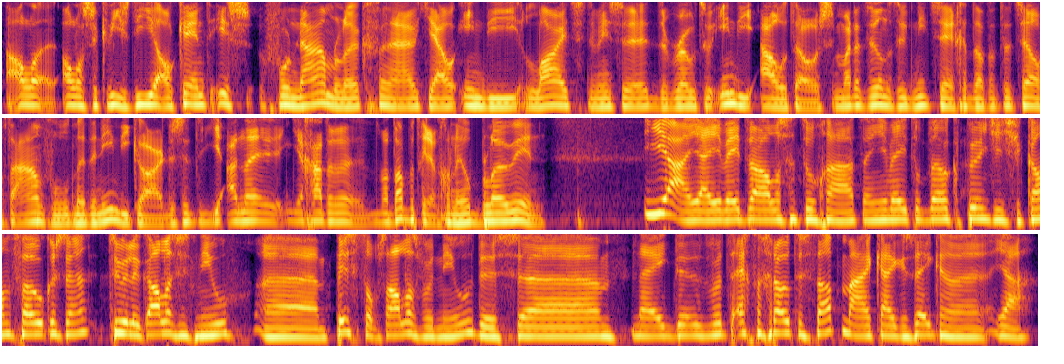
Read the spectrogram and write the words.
alle, alle circuits die je al kent, is voornamelijk vanuit jouw Indy Lights, tenminste de Road to Indy auto's. Maar dat wil natuurlijk niet zeggen dat het hetzelfde aanvoelt met een IndyCar. Dus het, je, nee, je gaat er wat dat betreft gewoon heel bleu in. Ja, ja, je weet waar alles naartoe gaat en je weet op welke puntjes je kan focussen. Tuurlijk, alles is nieuw. Uh, pitstops, alles wordt nieuw. Dus uh, nee, ik- het wordt echt een grote stap. Maar ik kijk er zeker, eh, ja,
